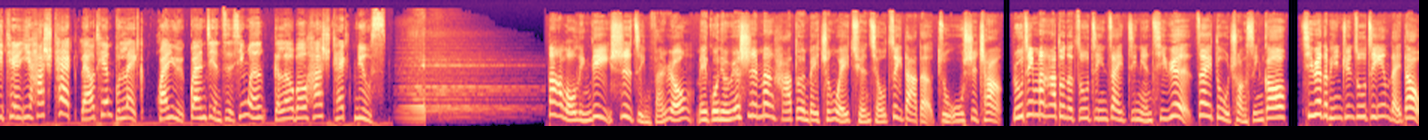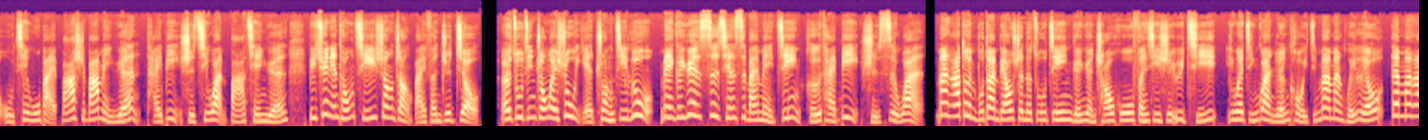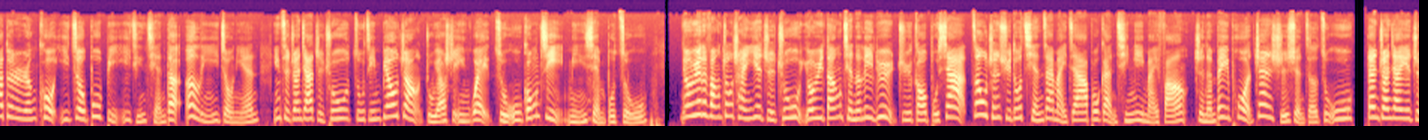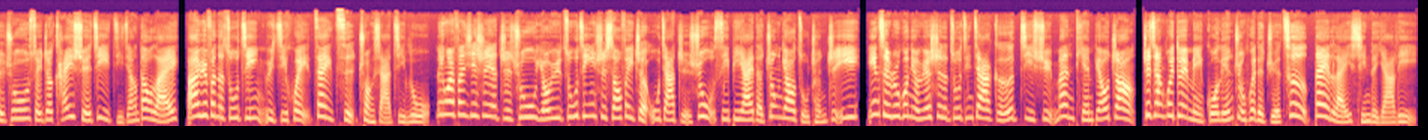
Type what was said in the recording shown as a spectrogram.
一天一 hashtag 聊天不累，寰宇关键字新闻 global hashtag news。大楼林立，市井繁荣。美国纽约市曼哈顿被称为全球最大的租屋市场。如今，曼哈顿的租金在今年七月再度创新高，七月的平均租金来到五千五百八十八美元，台币十七万八千元，比去年同期上涨百分之九。而租金中位数也创纪录，每个月四千四百美金，合台币十四万。曼哈顿不断飙升的租金远远超乎分析师预期，因为尽管人口已经慢慢回流，但曼哈顿的人口依旧不比疫情前的二零一九年。因此，专家指出，租金飙涨主要是因为租屋供给明显不足。纽约的房仲产业指出，由于当前的利率居高不下，造成许多潜在买家不敢轻易买房，只能被迫暂时选择租屋。但专家也指出，随着开学季即将到来，八月份的租金预计会再次创下纪录。另外，分析师也指出，由于租金是消费者物价指数 CPI 的重要组成之一，因此如果纽约市的租金价格继续漫天飙涨，这将会对美国联准会的决策带来新的压力。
